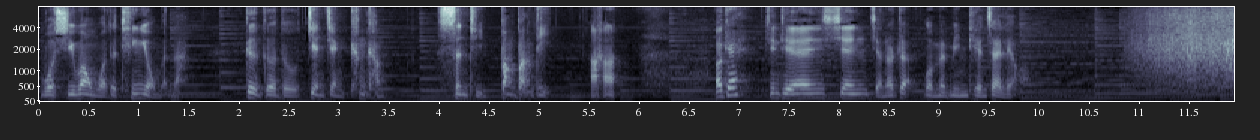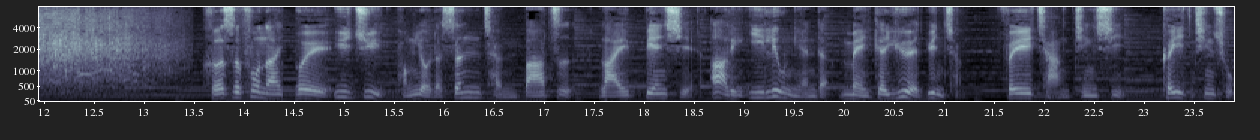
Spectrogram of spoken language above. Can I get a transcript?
我希望我的听友们呐，个个都健健康康，身体棒棒的啊哈！OK，今天先讲到这，我们明天再聊。何师傅呢会依据朋友的生辰八字来编写二零一六年的每个月运程，非常精细，可以清楚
